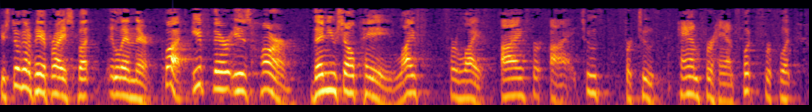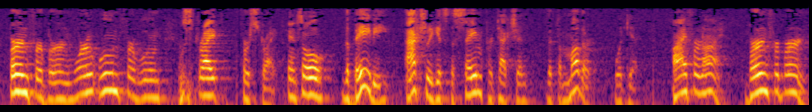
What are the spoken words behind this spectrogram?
You're still going to pay a price, but it'll end there. But if there is harm, then you shall pay life for life, eye for eye, tooth for tooth, hand for hand, foot for foot, burn for burn, wound for wound, stripe for stripe. And so the baby actually gets the same protection that the mother would get. Eye for an eye, burn for burn,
